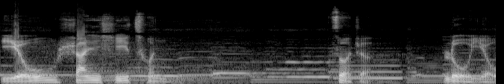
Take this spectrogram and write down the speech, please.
游山西村，作者陆游。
